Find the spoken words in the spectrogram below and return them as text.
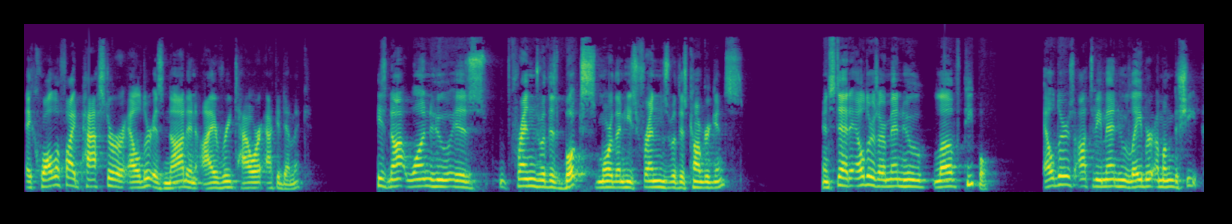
a qualified pastor or elder is not an ivory tower academic. He's not one who is friends with his books more than he's friends with his congregants. Instead, elders are men who love people. Elders ought to be men who labor among the sheep.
